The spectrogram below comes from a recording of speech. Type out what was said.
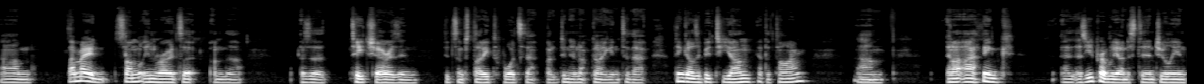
um, I made some inroads on the, as a teacher, as in did some study towards that, but I didn't end up going into that. I think I was a bit too young at the time, um, and I, I think, as you probably understand, Julian,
